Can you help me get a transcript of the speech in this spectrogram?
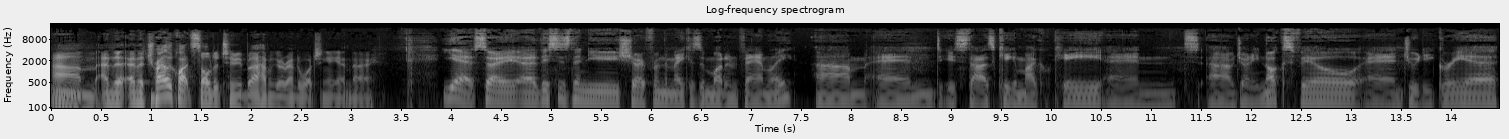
yeah. Um, and the and the trailer quite sold it to me, but I haven't got around to watching it yet. No. Yeah, so uh, this is the new show from the makers of Modern Family, um, and it stars Keegan Michael Key and uh, Johnny Knoxville and Judy Greer.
